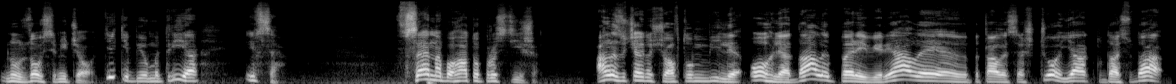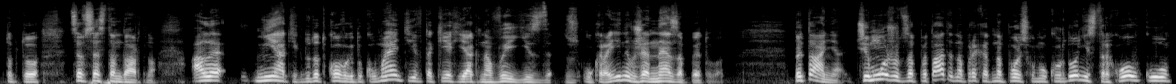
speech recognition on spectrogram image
Ну зовсім нічого. Тільки біометрія і все. Все набагато простіше. Але, звичайно, що автомобілі оглядали, перевіряли, питалися, що, як, туди-сюди. Тобто це все стандартно. Але ніяких додаткових документів, таких як на виїзд з України, вже не запитували. Питання: чи можуть запитати, наприклад, на польському кордоні страховку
